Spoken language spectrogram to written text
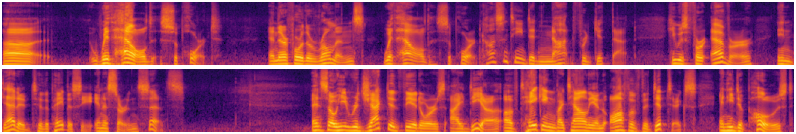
uh, withheld support, and therefore the Romans withheld support. Constantine did not forget that. He was forever indebted to the papacy in a certain sense. And so he rejected Theodore's idea of taking Vitalian off of the diptychs, and he deposed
